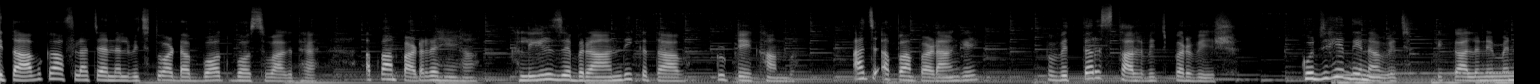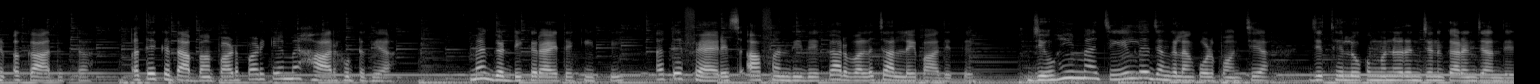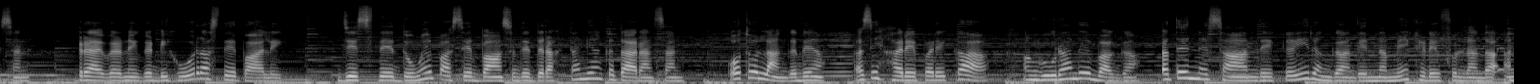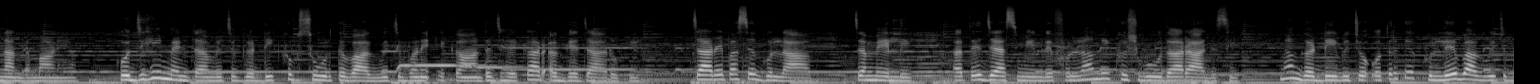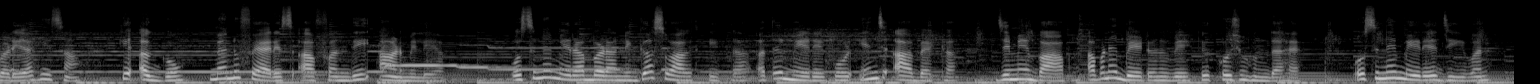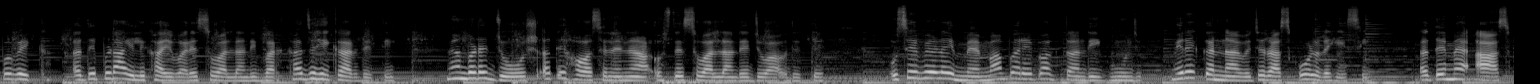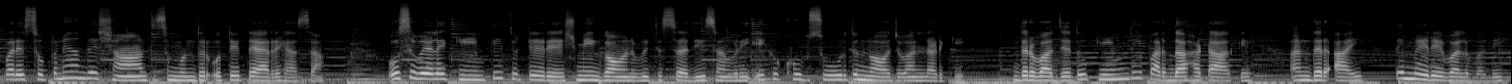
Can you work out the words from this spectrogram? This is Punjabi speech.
ਕਿਤਾਬ ਕਾਫਲਾ ਚੈਨਲ ਵਿੱਚ ਤੁਹਾਡਾ ਬਹੁਤ-ਬਹੁਤ ਸਵਾਗਤ ਹੈ। ਆਪਾਂ ਪੜ੍ਹ ਰਹੇ ਹਾਂ ਖਲੀਲ ਜ਼ਬਰਾਨ ਦੀ ਕਿਤਾਬ ਟੁੱਟੇ ਖੰਭ। ਅੱਜ ਆਪਾਂ ਪੜਾਂਗੇ ਪਵਿੱਤਰ ਸਥਲ ਵਿੱਚ ਪ੍ਰਵੇਸ਼। ਕੁਝ ਹੀ ਦਿਨਾਂ ਵਿੱਚ ਇਕੱਲ ਨੇ ਮੈਨੂੰ ਅਕਾ ਦਿੱਤਾ ਅਤੇ ਕਿਤਾਬਾਂ ਪੜ੍ਹ-ਪੜ੍ਹ ਕੇ ਮੈਂ ਹਾਰ ਹੁੱਟ ਗਿਆ। ਮੈਂ ਗੱਡੀ ਕਿਰਾਏ ਤੇ ਕੀਤੀ ਅਤੇ ਫੈਰਿਸ ਆਫੰਦੀ ਦੇ ਘਰ ਵੱਲ ਚਾਲੇ ਪਾ ਦਿੱਤੇ। ਜਿਉਂ ਹੀ ਮੈਂ ਚੀਲ ਦੇ ਜੰਗਲਾਂ ਕੋਲ ਪਹੁੰਚਿਆ ਜਿੱਥੇ ਲੋਕ ਮਨੋਰੰਜਨ ਕਰਨ ਜਾਂਦੇ ਸਨ। ਡਰਾਈਵਰ ਨੇ ਗੱਡੀ ਹੋਰ ਰਸਤੇ ਪਾ ਲਈ, ਜਿਸ ਦੇ ਦੋਵੇਂ ਪਾਸੇ ਬਾਂਸ ਦੇ ਦਰਖਤਾਂ ਦੀਆਂ ਕਤਾਰਾਂ ਸਨ। ਉਥੋਂ ਲੰਘਦਿਆਂ ਅਸੀਂ ਹਰੇ ਭਰੇ ਘਾਹ, ਅੰਗੂਰਾਂ ਦੇ ਬਾਗਾਂ ਅਤੇ ਨਿਸ਼ਾਨ ਦੇ ਕਈ ਰੰਗਾਂ ਦੇ ਨਵੇਂ ਖਿੜੇ ਫੁੱਲਾਂ ਦਾ ਆਨੰਦ ਮਾਣਿਆ। ਕੁਝ ਹੀ ਮਿੰਟਾਂ ਵਿੱਚ ਗੱਡੀ ਖੂਬਸੂਰਤ ਬਾਗ ਵਿੱਚ ਬਣੇ ਇਕਾਂਤ ਜਿਹੇ ਘਰ ਅੱਗੇ ਜਾ ਰੁਕੀ। ਚਾਰੇ ਪਾਸੇ ਗੁਲਾਬ, ਚਮੇਲੀ ਅਤੇ ਜੈਸਮੀਨ ਦੇ ਫੁੱਲਾਂ ਦੀ ਖੁਸ਼ਬੂ ਦਾ ਰਾਜ ਸੀ। ਮੈਂ ਗੱਡੀ ਵਿੱਚੋਂ ਉਤਰ ਕੇ ਖੁੱਲੇ ਬਾਗ ਵਿੱਚ ਬੜਿਆ ਹੀ ਸਾਂ ਕਿ ਅੱਗੋਂ ਮੈਨੂੰ ਫੈਰਿਸ ਆਫੰਦੀ ਆਣ ਮਿਲਿਆ। ਉਸਨੇ ਮੇਰਾ ਬੜਾ ਨਿੱਘਾ ਸਵਾਗਤ ਕੀਤਾ ਅਤੇ ਮੇਰੇ ਕੋਲ ਇੰਜ ਆ ਬੈਠਾ ਜਿਵੇਂ ਬਾਪ ਆਪਣੇ ਬੇਟੇ ਨੂੰ ਵੇਖ ਕੇ ਖੁਸ਼ ਹੁੰਦਾ ਹੈ। ਉਸਨੇ ਮੇਰੇ ਜੀਵਨ, ਭਵਿੱਖ ਅਤੇ ਪੜ੍ਹਾਈ ਲਿਖਾਈ ਬਾਰੇ ਸਵਾਲਾਂ ਦੀ ਵਰਖਾ ਜਹੀ ਕਰ ਦਿੱਤੀ। ਮੈਂ ਬੜੇ ਜੋਸ਼ ਅਤੇ ਹੌਸਲੇ ਨਾਲ ਉਸਦੇ ਸਵਾਲਾਂ ਦੇ ਜਵਾਬ ਦਿੱਤੇ। ਉਸੇ ਵੇਲੇ ਮਹਿਮਾ ਭਰੇ ਭਗਤਾਂ ਦੀ ਗੂੰਜ ਮੇਰੇ ਕੰਨਾਂ ਵਿੱਚ ਰਸ ਘੋਲ ਰਹੀ ਸੀ ਅਤੇ ਮੈਂ ਆਸ ਭਰੇ ਸੁਪਨਿਆਂ ਦੇ ਸ਼ਾਂਤ ਸਮੁੰਦਰ ਉੱਤੇ ਤੈਰ ਰਿਹਾ ਸਾਂ। ਉਸ ਵੇਲੇ ਕੀਮਤੀ ਚਿੱਟੇ ਰੇਸ਼ਮੀ ਗਾਊਨ ਵਿੱਚ ਸਜੀ ਸੰਵਰੀ ਇੱਕ ਖੂਬਸੂਰਤ ਨੌਜਵਾਨ ਲੜਕੀ ਦਰਵਾਜ਼ੇ ਤੋਂ ਕੀਮਤੀ ਪਰਦਾ ਹਟਾ ਕੇ ਅੰਦਰ ਆਈ ਤੇ ਮੇਰੇ ਵੱਲ ਵਧੀ।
